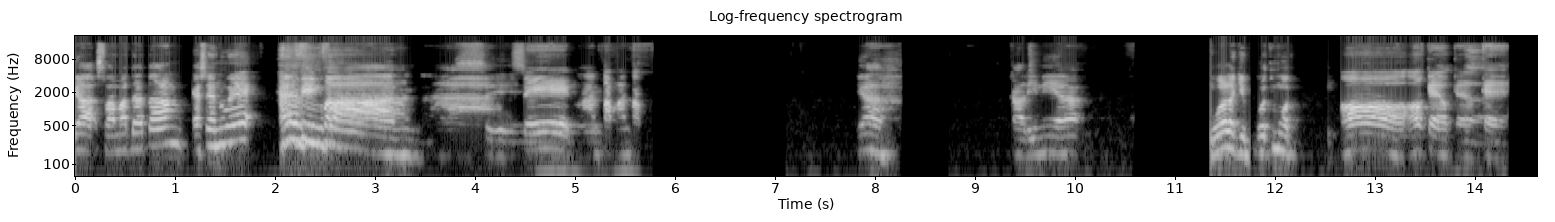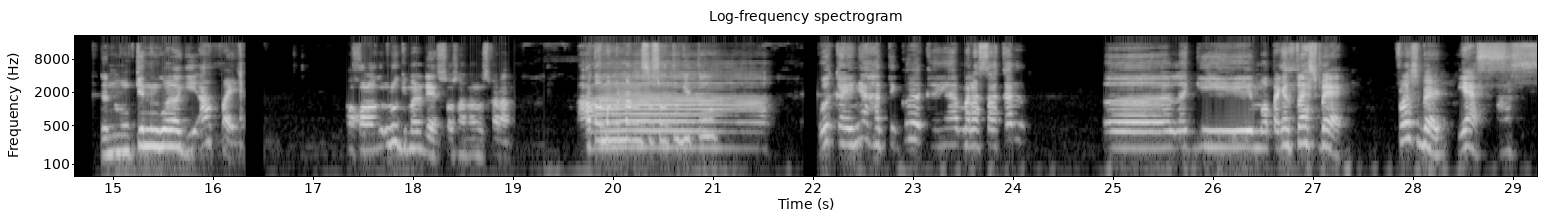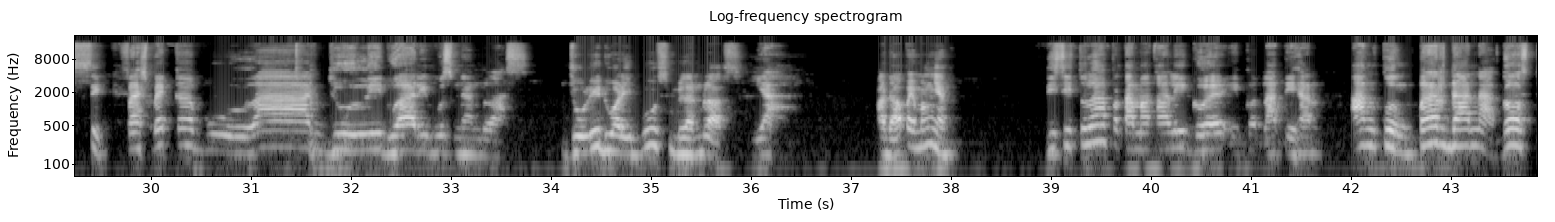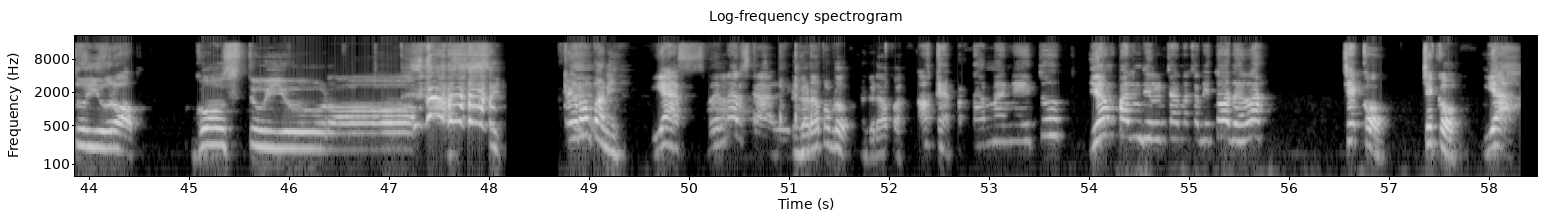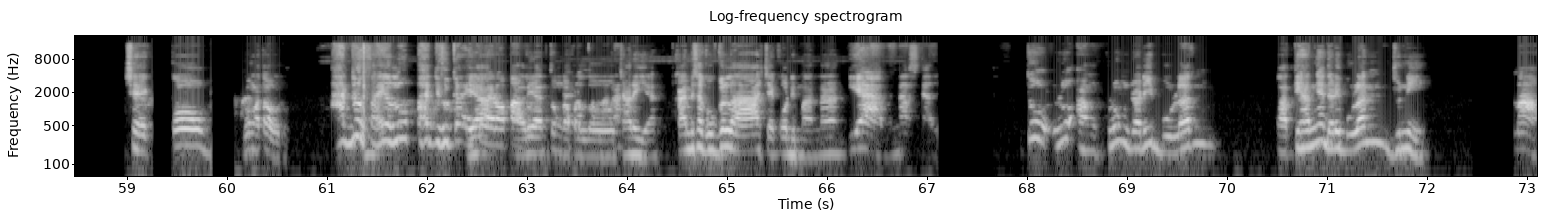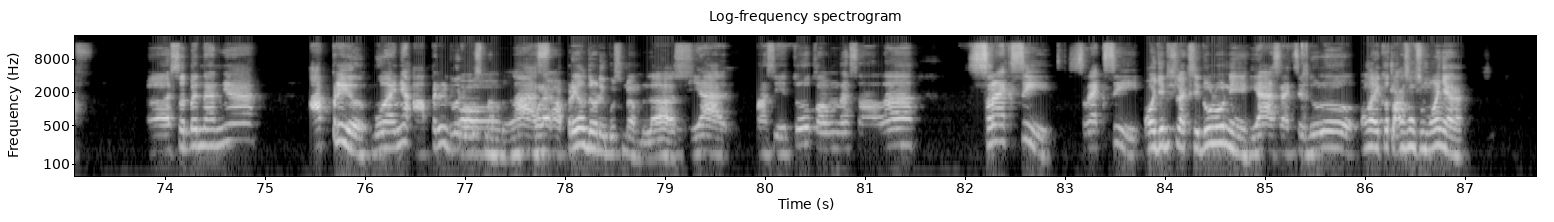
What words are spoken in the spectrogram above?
Ya, selamat datang SNW Having Fun. Asik. Sip, mantap mantap. Ya, kali ini ya, gue lagi good mood. Oh, oke oke oke. Dan mungkin gue lagi apa ya? Oh, kalau lu gimana deh suasana lu sekarang? Atau mengenang sesuatu gitu? Gue kayaknya hati gue kayak merasakan eh lagi mau pengen flashback. Flashback? Yes, Asik. flashback ke bulan Juli 2019. Juli 2019. Ya, Ada apa emangnya? di situlah pertama kali gue ikut latihan angklung perdana Goes to Europe. Goes to Europe. Asik. Ke Eropa nih? Yes, benar sekali. Negara apa bro? Negara apa? Oke, pertamanya itu yang paling direncanakan itu adalah Ceko. Ceko. Ya, Ceko. Gue gak tahu. aduh saya lupa juga itu ya, Eropa. kalian tuh nggak perlu mana? cari ya. Kalian bisa Google lah Ceko di mana. Ya, benar sekali. Itu lu angklung dari bulan latihannya dari bulan Juni. Maaf. Eh, sebenarnya April, mulainya April 2019. Oh, mulai April 2019. Ya, pas itu kalau nggak salah seleksi, seleksi. Oh, jadi seleksi dulu nih. Ya, seleksi dulu. Oh, nggak ikut langsung semuanya.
